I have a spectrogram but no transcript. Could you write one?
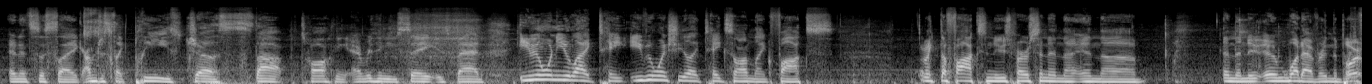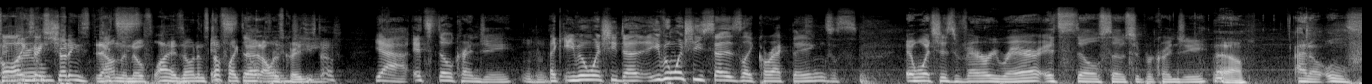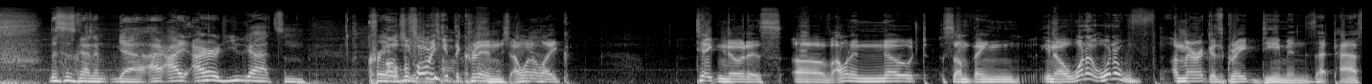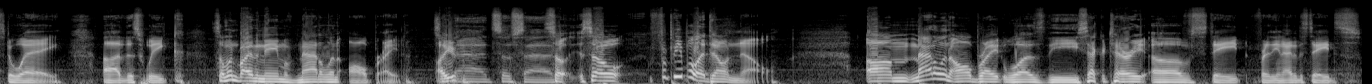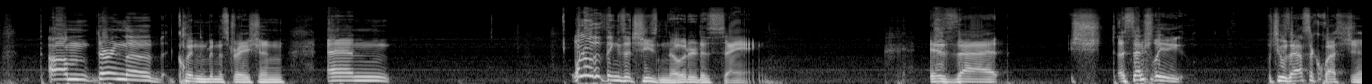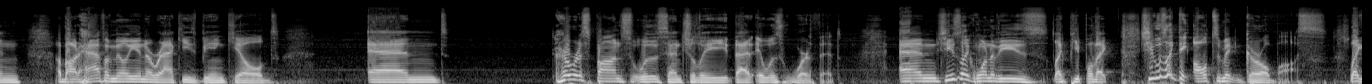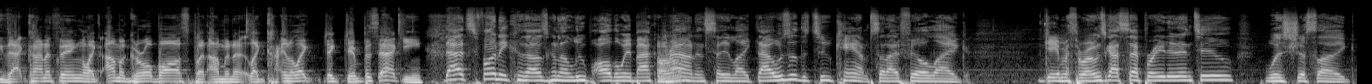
And it's just like I'm just like, please just stop talking. Everything you say is bad. Even when you like take, even when she like takes on like Fox, like the Fox News person in the in the in the new in whatever in the Or, briefing or like, room. like shutting down the no fly zone and stuff like that. still All this crazy stuff. Yeah, it's still cringy. Mm-hmm. Like even when she does, even when she says like correct things, which is very rare, it's still so super cringy. Yeah. I don't. Oof. This is gonna. Yeah, I I, I heard you got some cringe. Oh, before we get the cringe, I want to Yeah. like take notice of. I want to note something. You know, one of one of America's great demons that passed away uh, this week. Someone by the name of Madeleine Albright. about. Are you- Sad, so sad. so, so for people that don't know, um, Madeleine Albright was the Secretary of State for the United States um, during the Clinton administration, and one of the things that she's noted as saying is that sh essentially she was asked a question about half a million Iraqis being killed, and her response was essentially that it was worth it. And she's like one of these like people that she was like the ultimate girl boss. Like that kind of thing. Like I'm a girl boss, but I'm gonna like kind of like, like Jim Psaki. That's funny because I was gonna loop all the way back Uh-huh. around and say like those are the two camps that I feel like Game of Thrones got separated into was just like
